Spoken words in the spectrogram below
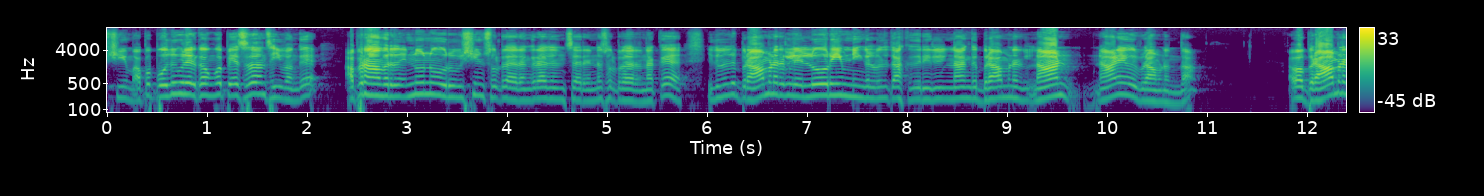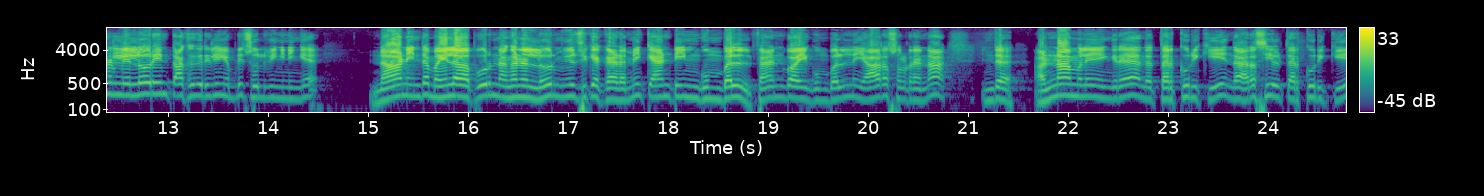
விஷயம். அப்போ பொதுவில் இருக்கவங்க பேச தான் செய்வாங்க. அப்புறம் அவர் இன்னொன்று ஒரு விஷயம் சொல்கிறார் ரங்கராஜன் சார் என்ன சொல்கிறாருனாக்க இது வந்து பிராமணர்கள் எல்லோரையும் நீங்கள் வந்து தாக்குகிறீர்கள். நாங்கள் பிராமணர்கள் நான் நானே ஒரு பிராமணன் தான். அப்போ பிராமணர்கள் எல்லோரையும் தாக்குகிறீர்கள் எப்படி சொல்லுவீங்க நீங்கள் நான் இந்த Mylapore Nanganallur music academy canteen கும்பல் ஃபேன்பாய் கும்பல்னு யாரை சொல்கிறேன்னா இந்த அண்ணாமலைங்கிற அந்த தற்குறிக்கு இந்த அரசியல் தற்குறிக்கு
